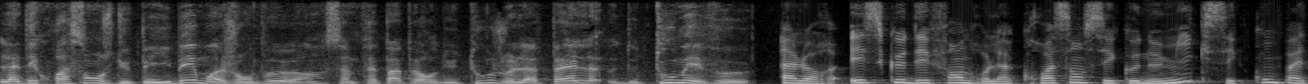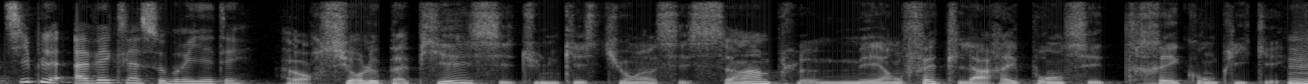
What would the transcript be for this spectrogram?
la décroissance du PIB, moi j'en veux, hein. ça me fait pas peur du tout, je l'appelle de tous mes voeux. Alors, est-ce que défendre la croissance économique, c'est compatible avec la sobriété? Alors, sur le papier, c'est une question assez simple, mais en fait, la réponse est très compliquée. Mm.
